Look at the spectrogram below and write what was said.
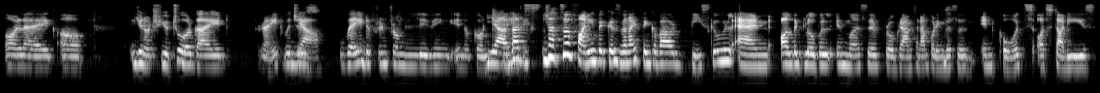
or like uh you know, your tour guide, right? Which Yeah. is very different from living in a context. Yeah, that's that's so funny because when I think about B school and all the global immersive programs, and I'm putting this in, in quotes or studies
